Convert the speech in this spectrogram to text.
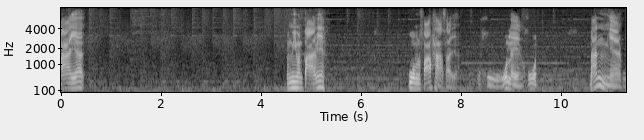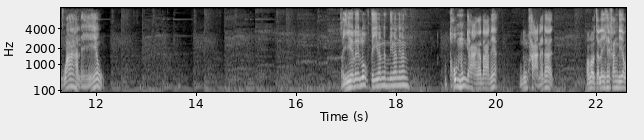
มาอะมันมีมันตายไหมกลัวมันฟ้าผ่าใส่อะ โอ้โห แรงโคตร นั่นไงว่าแล้วตีเลยลูกตีมันตีมันตีมันทุ่มทุกอย่างกระดานเนี้ยผมต้องผ่านให้ได้ เพราะเราจะเล่นแค่ครั้งเดียว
